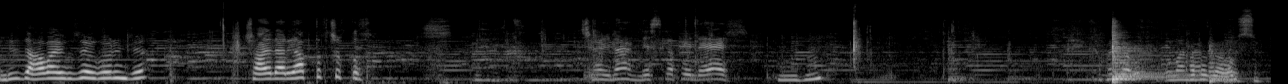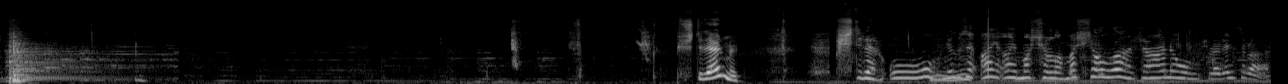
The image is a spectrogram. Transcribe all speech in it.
Biz de havayı güzel görünce çaylar yaptık çıktık. Çaylar, Nescafeler. Hı hı. Olsun. Piştiler mi? Piştiler. Oo ne güzel. Ay ay maşallah maşallah. Şahane olmuşlar Esra.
